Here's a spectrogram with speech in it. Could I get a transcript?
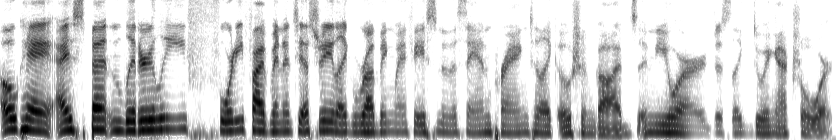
okay, I spent literally 45 minutes yesterday, like rubbing my face into the sand, praying to like ocean gods, and you are just like doing actual work.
